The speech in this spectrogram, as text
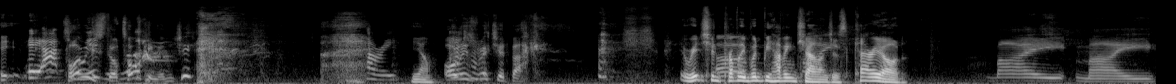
It actually Chloey's is still talking, isn't she? Sorry. yeah. Or is Richard back? Richard probably Um, would be having challenges. Carry on. My my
